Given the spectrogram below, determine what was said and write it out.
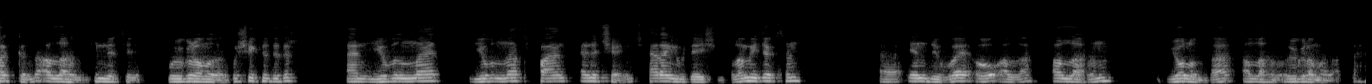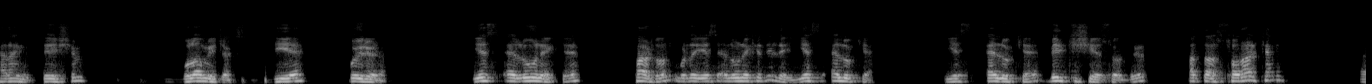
hakkında Allah'ın sünneti, uygulamaları bu şekildedir. And you will not you will not find any change. Herhangi bir değişim bulamayacaksın. Uh, in the way of Allah. Allah'ın yolunda, Allah'ın uygulamalarında herhangi bir değişim bulamayacaksın diye buyuruyor. Yes eluneke pardon burada yes eluneke değil de yes eluke yes eluke bir kişiye soruyor. Hatta sorarken e,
